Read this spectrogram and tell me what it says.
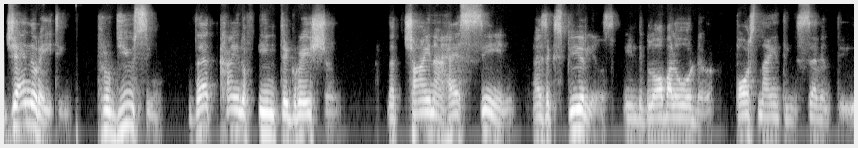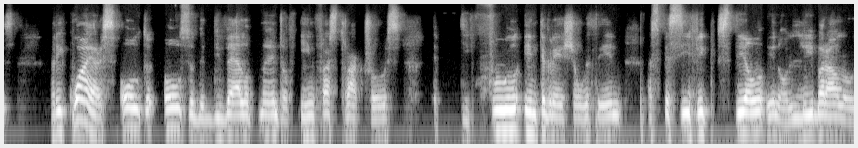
generating, producing that kind of integration that China has seen, has experienced in the global order post 1970s requires also the development of infrastructures, the full integration within a specific still you know liberal or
